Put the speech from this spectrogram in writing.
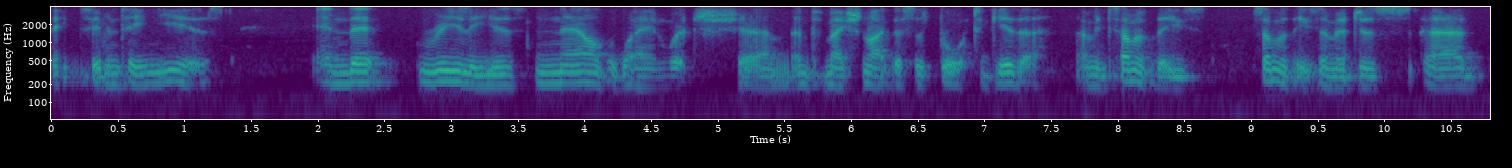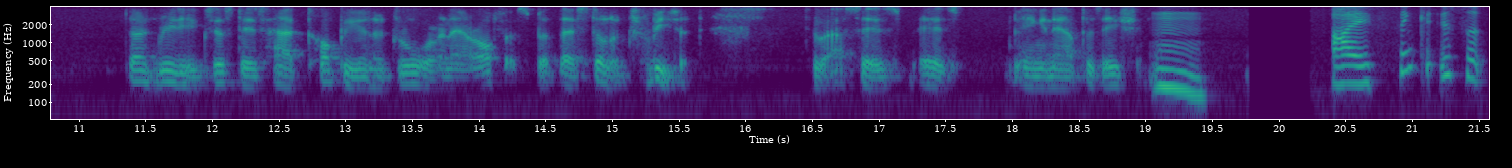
16, 17 years. And that really is now the way in which um, information like this is brought together. I mean, some of these some of these images uh, don't really exist as hard copy in a drawer in our office, but they're still attributed to us as as being in our possession. Mm. I think is it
